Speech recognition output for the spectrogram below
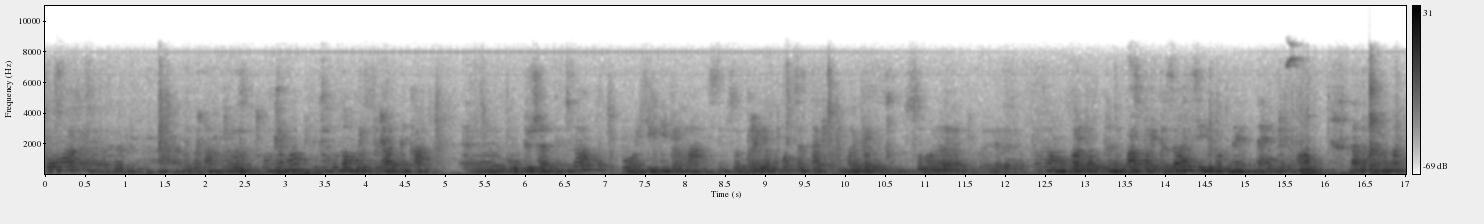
По е, департаменту розвитку громад від головного розпорядника е, був бюджетний запит по їхній програмі 703. Це так ми профінансували. Е, Програму е, паспортизації вони не приймали на даний момент.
